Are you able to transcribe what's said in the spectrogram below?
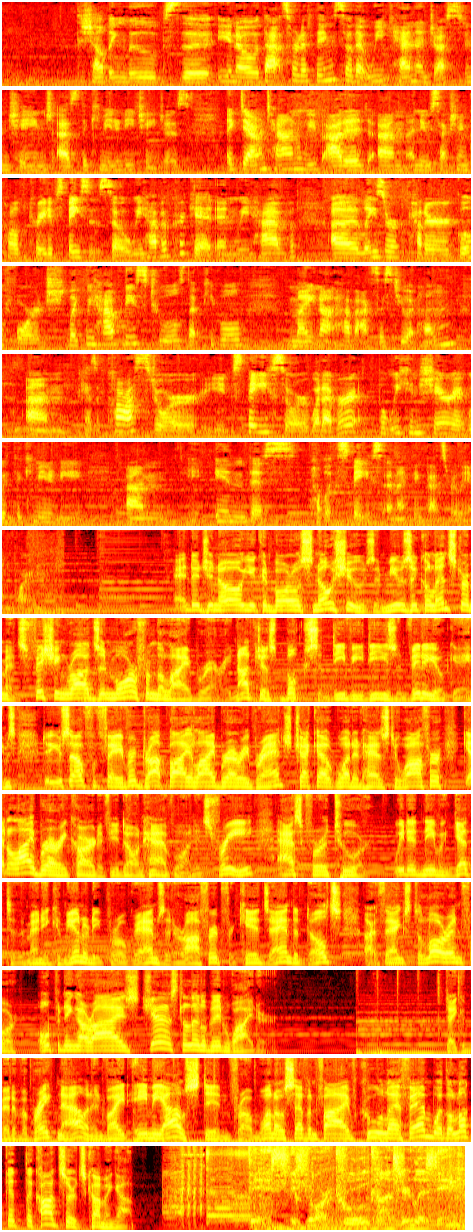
the shelving moves, the, you know, that sort of thing, so that we can adjust and change as the community changes. Like downtown we've added um, a new section called creative spaces. So we have a Cricut and we have a laser cutter glowforge like we have these tools that people might not have access to at home um, because of cost or space or whatever but we can share it with the community um, in this public space and i think that's really important and did you know you can borrow snowshoes and musical instruments, fishing rods, and more from the library? Not just books and DVDs and video games. Do yourself a favor, drop by a library branch, check out what it has to offer, get a library card if you don't have one. It's free. Ask for a tour. We didn't even get to the many community programs that are offered for kids and adults. Our thanks to Lauren for opening our eyes just a little bit wider. Take a bit of a break now and invite Amy Oust in from 1075 Cool FM with a look at the concerts coming up. This is your cool concert listing.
